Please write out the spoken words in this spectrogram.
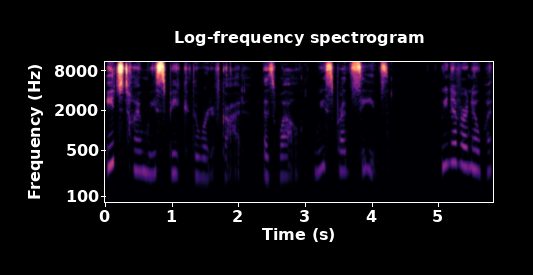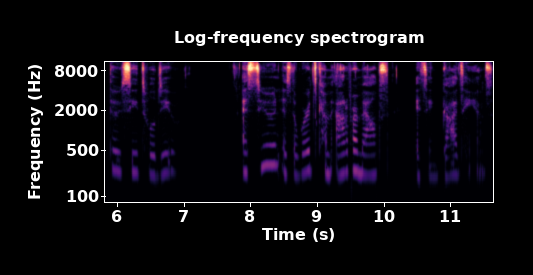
Each time we speak the Word of God as well, we spread seeds. We never know what those seeds will do. As soon as the words come out of our mouths, it's in God's hands.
